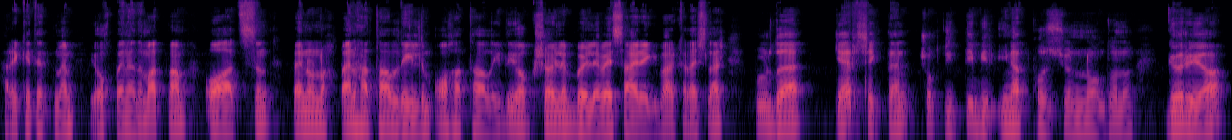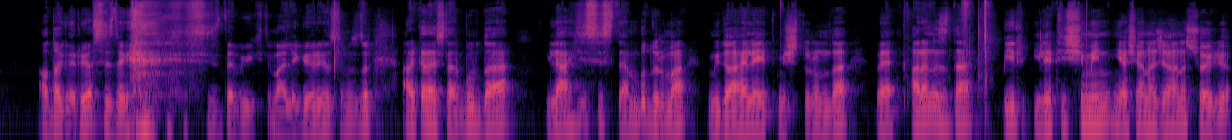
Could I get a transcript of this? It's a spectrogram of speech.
hareket etmem, yok ben adım atmam, o atsın, ben onu ben hatalı değildim, o hatalıydı, yok şöyle böyle vesaire gibi arkadaşlar. Burada gerçekten çok ciddi bir inat pozisyonunun olduğunu görüyor. O da görüyor. Siz de siz de büyük ihtimalle görüyorsunuzdur. Arkadaşlar burada ilahi sistem bu duruma müdahale etmiş durumda ve aranızda bir iletişimin yaşanacağını söylüyor.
